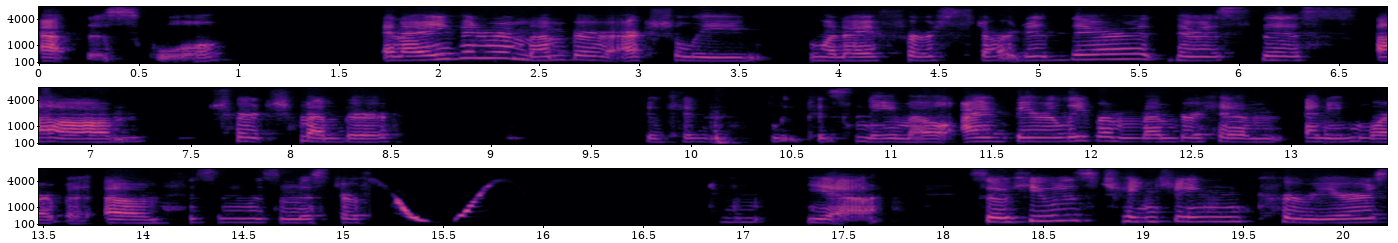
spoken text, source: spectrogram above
at this school. And I even remember actually when I first started there, there's this um, church member who can bleep his name out. I barely remember him anymore, but um, his name was Mr. Um, yeah. So he was changing careers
